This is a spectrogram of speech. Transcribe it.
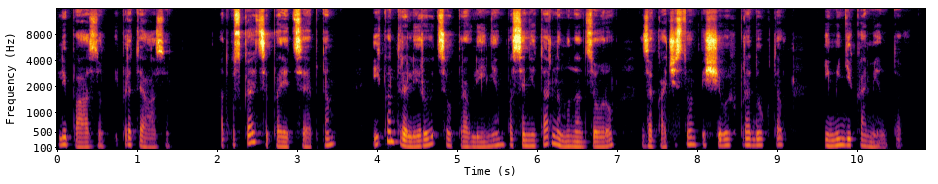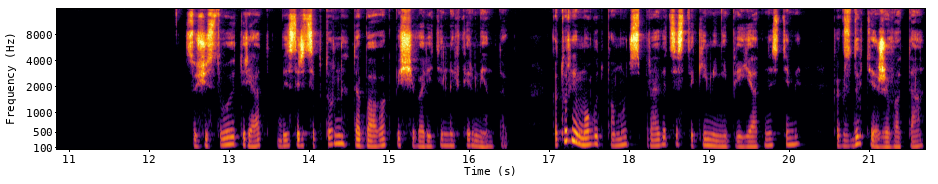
липазу и протеазу, отпускается по рецептам и контролируется управлением по санитарному надзору за качеством пищевых продуктов и медикаментов. Существует ряд безрецептурных добавок пищеварительных ферментов, которые могут помочь справиться с такими неприятностями, как вздутие живота,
